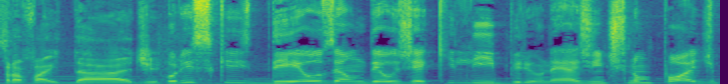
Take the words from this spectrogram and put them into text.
pra vaidade. Por isso que Deus é um Deus de equilíbrio, né? A gente não pode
